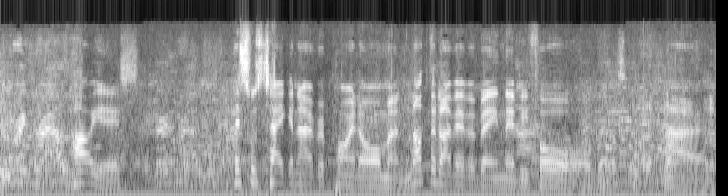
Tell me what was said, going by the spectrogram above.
You're very proud? Oh, yes. This was taken over at Point Ormond. Not that I've ever been there before, but no.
